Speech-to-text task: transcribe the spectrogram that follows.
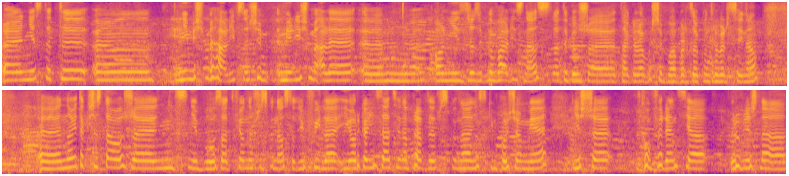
E, niestety e, nie mieliśmy hali, w sensie mieliśmy, ale oni zrezygnowali z nas, dlatego że ta gala właśnie była bardzo kontrowersyjna. No i tak się stało, że nic nie było załatwione, wszystko na ostatnią chwilę i organizacja naprawdę wszystko na niskim poziomie. Jeszcze konferencja również na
